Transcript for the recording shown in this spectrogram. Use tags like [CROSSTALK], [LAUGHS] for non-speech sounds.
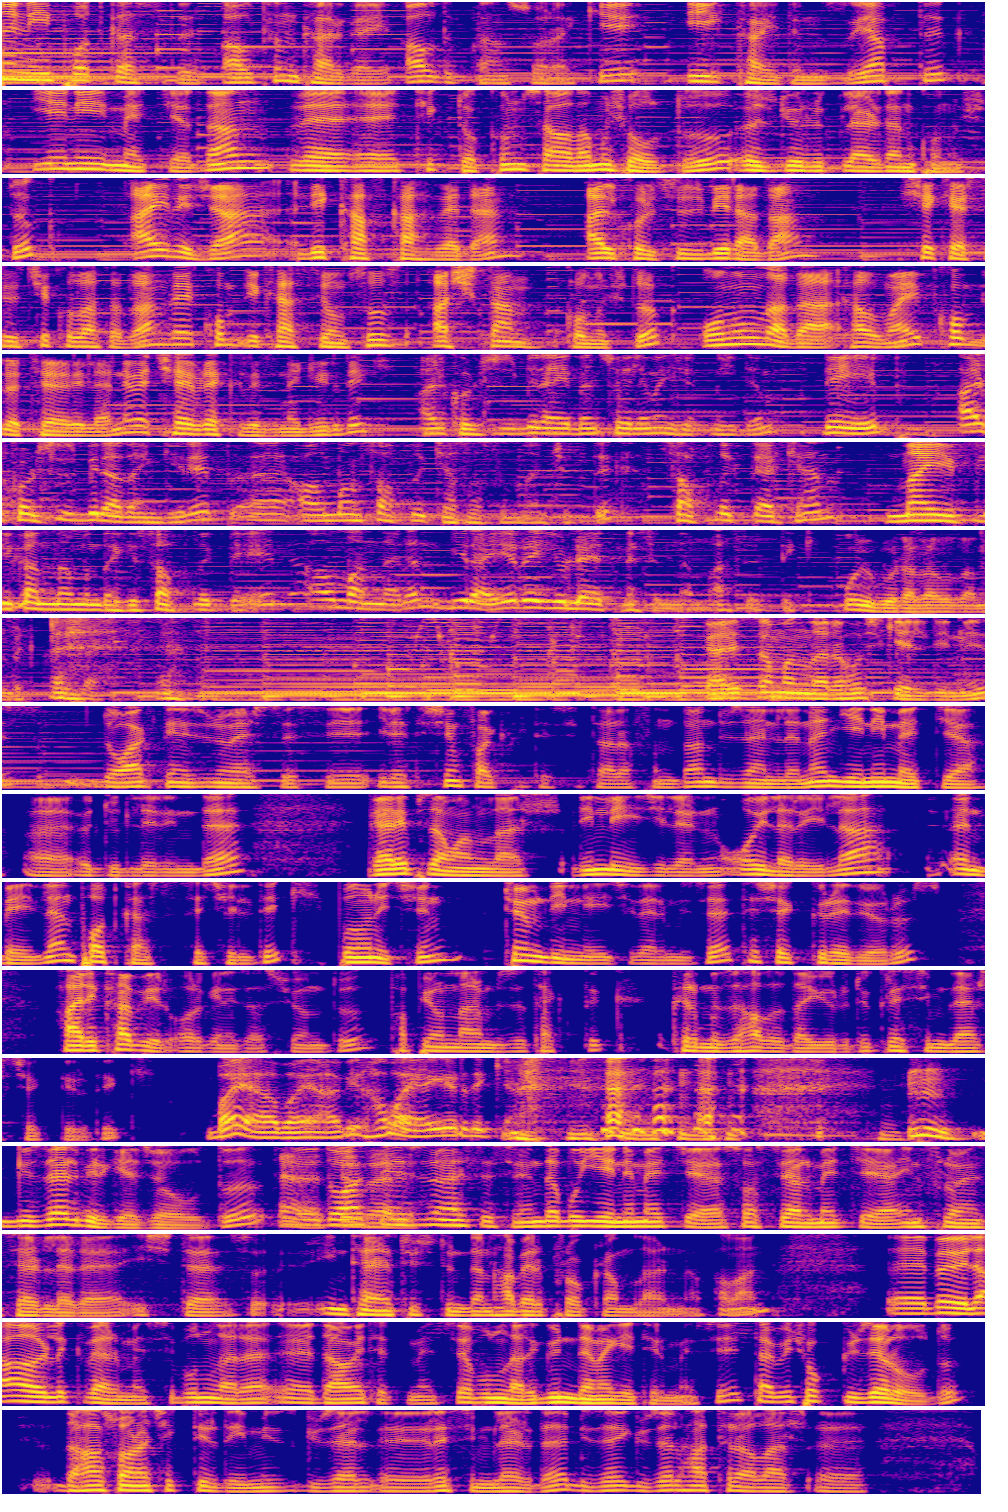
Yılın en iyi podcastı Altın Karga'yı aldıktan sonraki ilk kaydımızı yaptık. Yeni medyadan ve e, TikTok'un sağlamış olduğu özgürlüklerden konuştuk. Ayrıca Dikaf kahveden, alkolsüz biradan, şekersiz çikolatadan ve komplikasyonsuz aşktan konuştuk. Onunla da kalmayıp komplo teorilerine ve çevre krizine girdik. Alkolsüz birayı ben söylemeyecek miydim? Deyip alkolsüz biradan girip e, Alman saflık yasasından çıktık. Saflık derken naiflik anlamındaki saflık değil. Almanların birayı regüle etmesinden bahsettik. Uygur'a da uzandık. [LAUGHS] Garip zamanlara hoş geldiniz. Doğu Akdeniz Üniversitesi İletişim Fakültesi tarafından düzenlenen Yeni Medya e, ödüllerinde Garip Zamanlar dinleyicilerinin oylarıyla en beğenilen podcast seçildik. Bunun için tüm dinleyicilerimize teşekkür ediyoruz. Harika bir organizasyondu. Papyonlarımızı taktık, kırmızı halıda yürüdük, resimler çektirdik. Baya baya bir havaya girdik yani. [LAUGHS] Güzel bir gece oldu. Evet, Ee, Doğu güzel. Akdeniz Üniversitesi'nin de bu yeni medyaya, sosyal medyaya, influencerlere, işte internet üstünden haber programlarına falan e, böyle ağırlık vermesi, bunlara e, davet etmesi ve bunları gündeme getirmesi tabii çok güzel oldu. Daha sonra çektirdiğimiz güzel e, resimler de bize güzel hatıralar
